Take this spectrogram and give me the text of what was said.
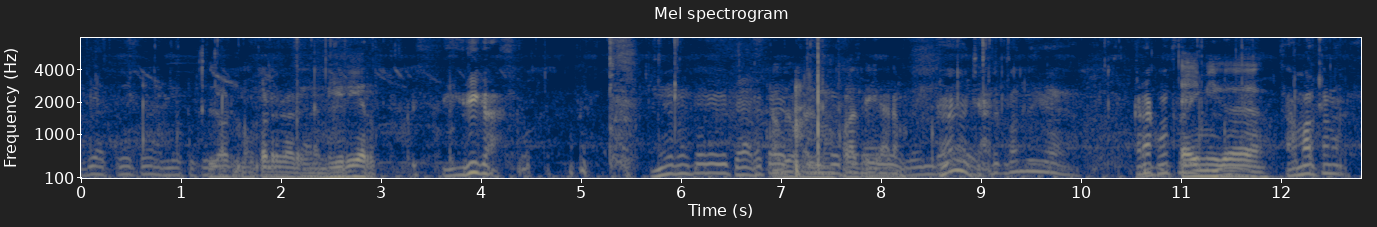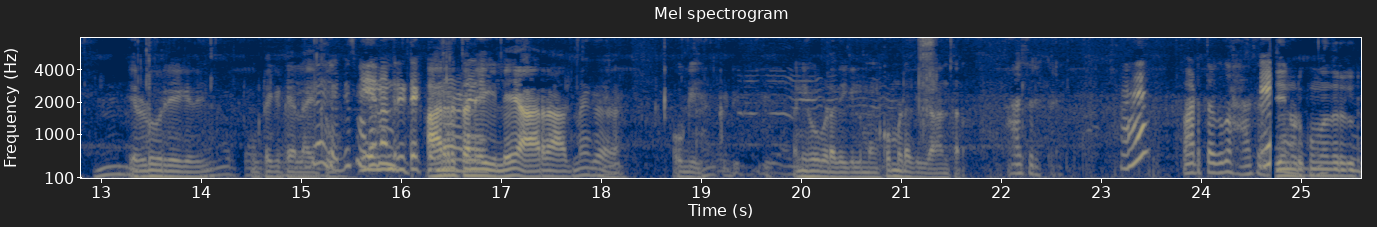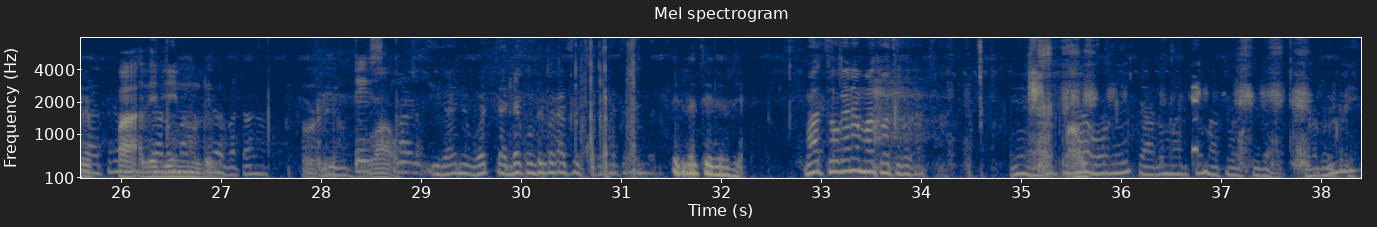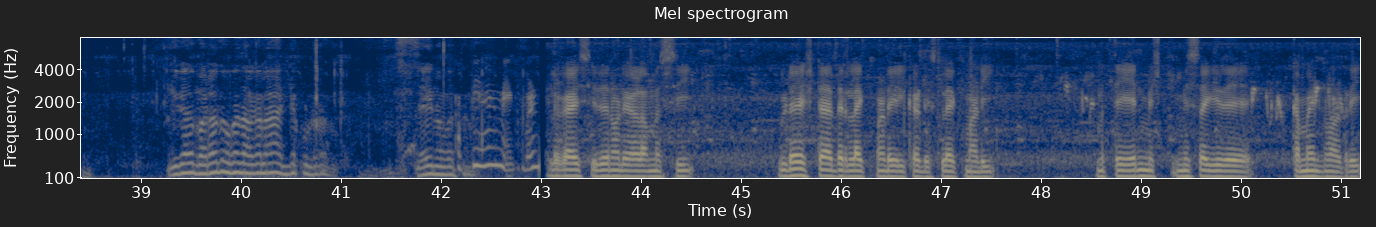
ನೋಡಿ ಮಂಕೊಳ್ರಿ ನೋಡ್ರಿ ನಮ್ಮ ಹಿರಿಯರು. ಮಂಕೊಳದ ಆರಾಮ್. ಟೈಮ್ ಈಗ ಎರಡೂವರೆ ಆಗಿದೆ. ಊಟ ಗಿಟ ಎಲ್ಲ ಆಯ್ತು. ಏನಂದ್ರೆ ಟೆಕ್ ಆರ ತನ ಇಲ್ಲೇ ಆರ ಆದ್ಮ್ಯಾಗ ಹೋಗಿ. ಮನೆಗೆ ಹೋಗ್ಬಿಡೋದೀಗ ಈಗ ಇಲ್ಲಿ ಮಂಕೊಂಬಿಡೋದೀಗ ಅಂತ ಹಾಸ್ರಿ ಪಾಟ್ ತೆಗೆದು ಹಾಸ್ರಿ ಜೇನ್ ಹುಡ್ಕೊಂಬಂದ್ರಲ್ರಿ ಪಾ ಅದೇ ಜೇನ್ ನೋಡ್ರಿ ಇದು. ನೋಡ್ರಿ. ವಾವ್. ಈಗ ನೀವು ಅಲ್ಲೇ ಕುಂಡಿರ್ಬೇಕಾಗ್ತದೆ ಮಾತು ಹೋಗೋಣ ಮಾತು ಹೋಗಿ ಚಾಲು ಮಾಡ್ತೀವಿ ಮಾತು ನೋಡ್ರಿ. ಈಗ ಬರೋದು ಹೋಗೋದು ಆಗಲ್ಲ ಅಲ್ಲೇ ಕುಂಡ್ರೋದು ಲೈನ್ ಹೋಗುತ್ತೆ. ಇಲ್ಲ ಗಾಯ್ಸ್ ಇದೆ ನೋಡಿ ಹೇಳಮ್ಮಸಿ ವಿಡಿಯೋ ಇಷ್ಟ ಆದರೆ ಲೈಕ್ ಮಾಡಿ ಇಲ್ಕ ಡಿಸ್ಲೈಕ್ ಮಾಡಿ. ಮತ್ತು ಏನು ಮಿಸ್ ಮಿಸ್ ಆಗಿದೆ ಕಮೆಂಟ್ ಮಾಡಿರಿ.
